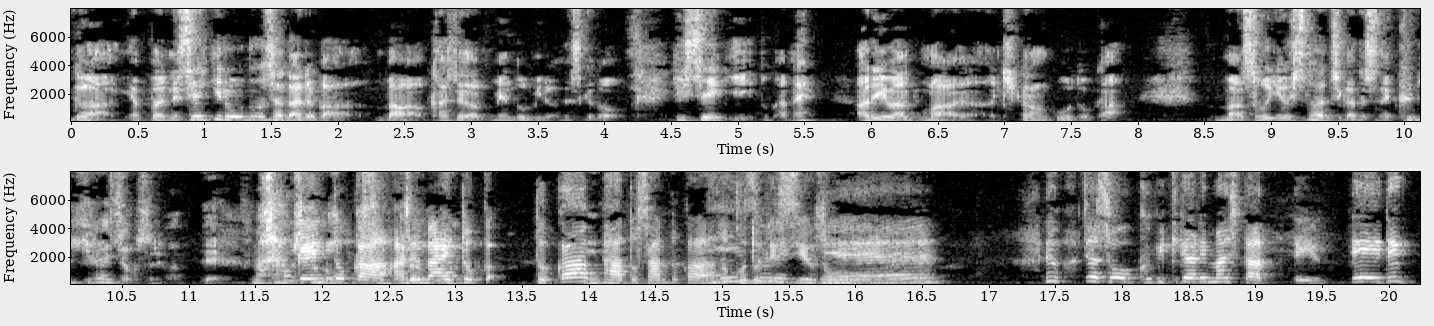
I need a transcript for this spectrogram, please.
が、やっぱりね、正規労働者であれば、まあ、会社が面倒を見るんですけど、非正規とかね、あるいは、まあ、機関校とか、まあ、そういう人たちがですね、首切られちゃう恐れがあって。まあ、派遣とか、アルバイトか、とか、うんパートさんとかのことですよねそうでも、じゃあそう、首切られましたって言って、で、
